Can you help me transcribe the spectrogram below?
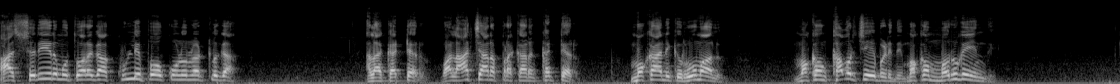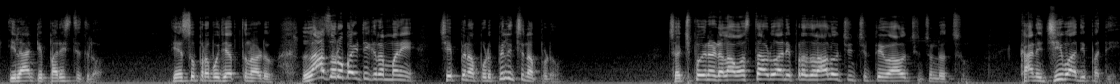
ఆ శరీరము త్వరగా కుళ్ళిపోకుండానట్లుగా అలా కట్టారు. వాళ్ళ ఆచార ప్రకారం కట్టారు. ముఖానికి రూమాలు. ముఖం కవర్ చేయబడింది. ముఖం మరుగైంది. ఇలాంటి పరిస్థితిలో యేసుప్రభు చెప్తున్నాడు లాజరు బయటికి రమ్మని చెప్పినప్పుడు పిలిచినప్పుడు చచ్చిపోయినాడు ఎలా వస్తాడు? అని ప్రజలు ఆలోచించుంటే ఆలోచించుండొచ్చు. కానీ జీవాధిపతి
